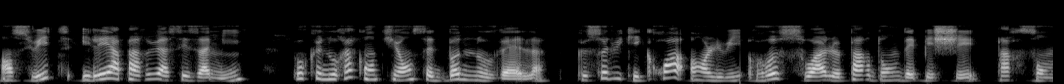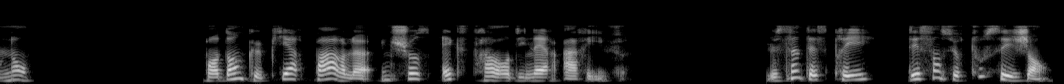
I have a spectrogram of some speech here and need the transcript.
Ensuite, il est apparu à ses amis pour que nous racontions cette bonne nouvelle, que celui qui croit en lui reçoit le pardon des péchés par son nom. Pendant que Pierre parle, une chose extraordinaire arrive. Le Saint-Esprit descend sur tous ces gens,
